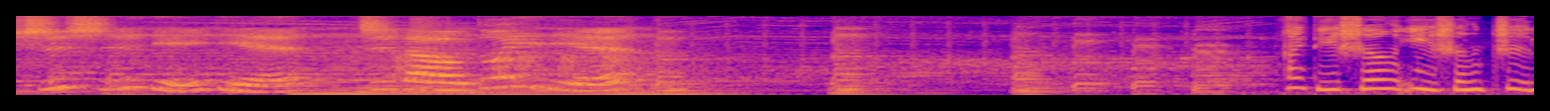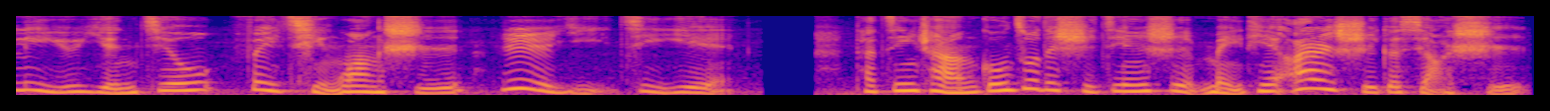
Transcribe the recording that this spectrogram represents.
时时点一点，知道多一点。爱迪生一生致力于研究，废寝忘食，日以继夜。他经常工作的时间是每天二十个小时。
